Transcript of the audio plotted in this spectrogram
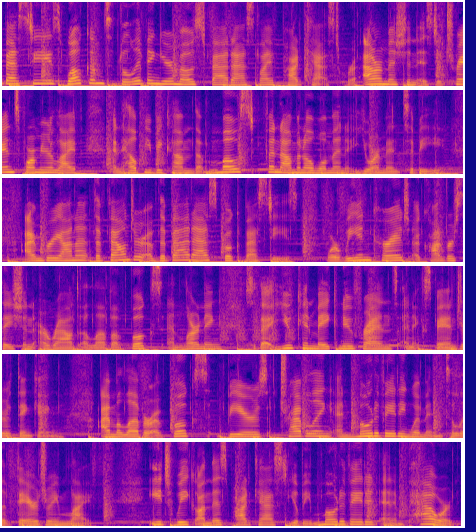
besties, welcome to the Living Your Most Badass Life podcast, where our mission is to transform your life and help you become the most phenomenal woman you're meant to be. I'm Brianna, the founder of the Badass Book Besties, where we encourage a conversation around a love of books and learning so that you can make new friends and expand your thinking. I'm a lover of books, beers, traveling, and motivating women to live their dream life. Each week on this podcast, you'll be motivated and empowered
